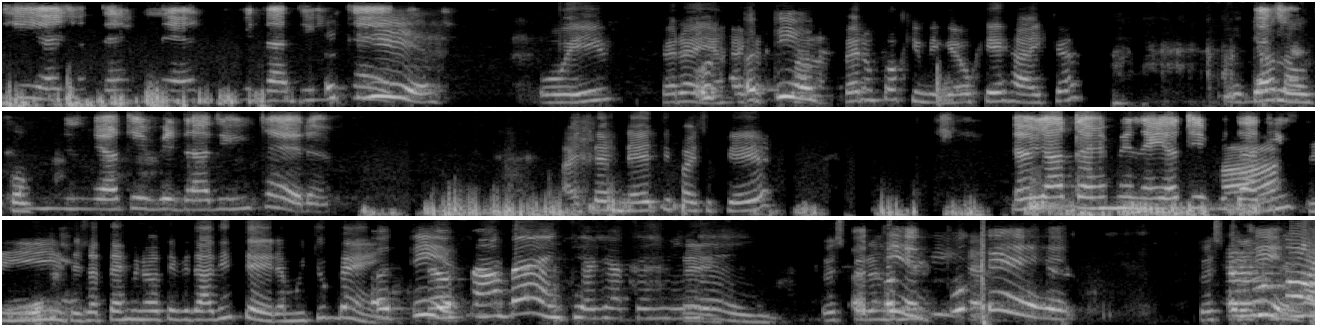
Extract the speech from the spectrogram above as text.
Tia, já terminei a atividade inteira. Oi. Peraí, Ô, Raika ô. Espera um pouquinho, Miguel. O que, Raika? Miguel não, Eu já então. terminei a atividade inteira. A internet faz o quê? Eu já terminei a Ah, atividade sim. inteira. Você já terminou a atividade inteira. Muito bem. Ô, tia, também, que eu já terminei. Estou ô, esperando. tia, por quê? Tô Eu esperando. não tô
